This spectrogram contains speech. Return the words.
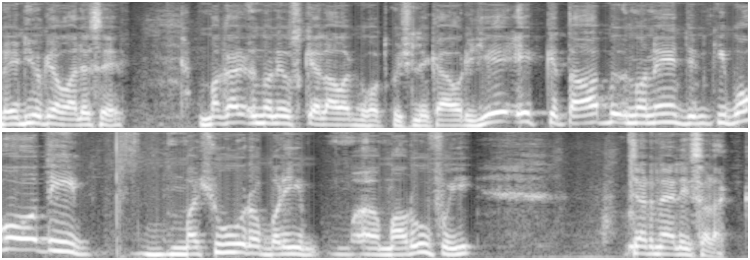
ریڈیو کے حوالے سے۔ مگر انہوں نے اس کے علاوہ بہت کچھ لکھا ہے۔ اور یہ ایک کتاب انہوں نے جن کی بہت ہی مشہور اور بڑی معروف ہوئی جرنیلی سڑک۔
